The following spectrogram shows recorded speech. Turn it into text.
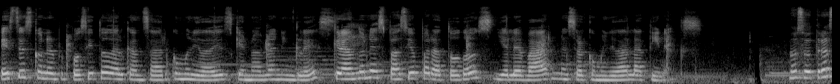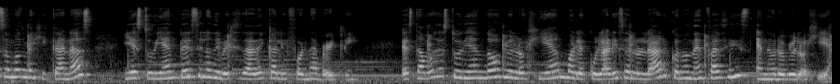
Este es con el propósito de alcanzar comunidades que no hablan inglés, creando un espacio para todos y elevar nuestra comunidad latinx. Nosotras somos mexicanas y estudiantes en la Universidad de California, Berkeley. Estamos estudiando biología molecular y celular con un énfasis en neurobiología.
